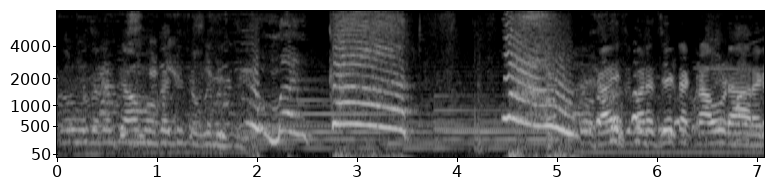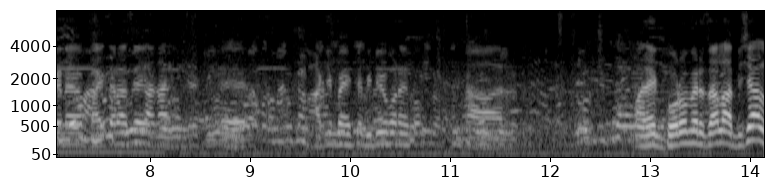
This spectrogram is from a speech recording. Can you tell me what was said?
তোর মতো কাছে আম খাইছি চোখে দিচ্ছি গাইস মানে যে একটা ক্রাউড আর এখানে ভাইকার আছে এ, হাকিম ভাই একটা ভিডিও বানাই আর মানে গরমের জ্বালা বিশাল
